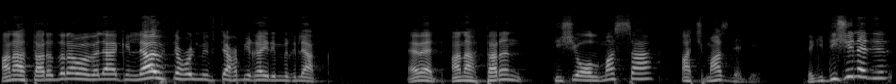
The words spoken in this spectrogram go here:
anahtarıdır ama velakin la yuftehul miftah bi gayri mihlak. Evet, anahtarın dişi olmazsa açmaz dedi. Peki dişi nedir?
